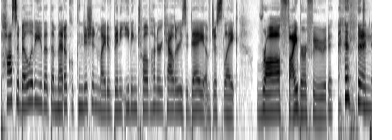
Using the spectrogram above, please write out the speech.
possibility that the medical condition might have been eating 1200 calories a day of just like raw fiber food and then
